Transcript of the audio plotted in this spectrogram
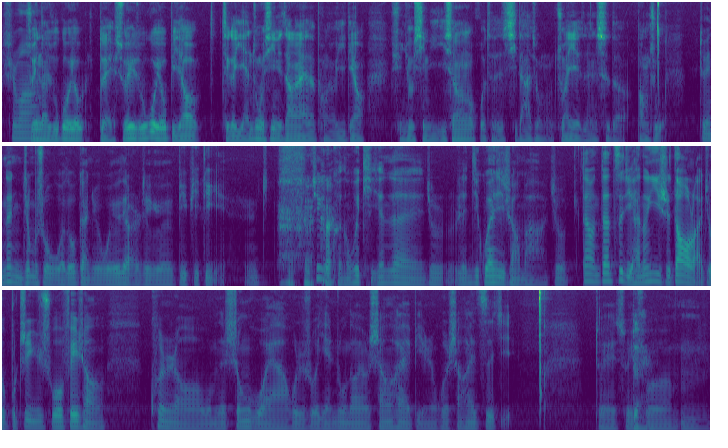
是吗？所以呢，如果有对，所以如果有比较这个严重心理障碍的朋友，一定要寻求心理医生或者是其他这种专业人士的帮助。对，那你这么说，我都感觉我有点儿这个 BPD，嗯，这个可能会体现在就是人际关系上吧，就但但自己还能意识到了，就不至于说非常困扰我们的生活呀，或者说严重到要伤害别人或者伤害自己。对，所以说，嗯，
